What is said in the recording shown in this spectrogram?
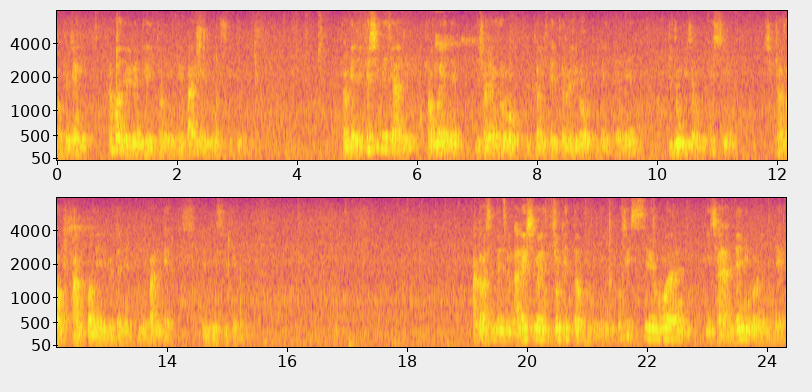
어, 굉장히 한 번 읽은 데이터는 굉장히 빠르게 읽을 수 있게 됩니다. 결국에 이제 caching되지 않은 경우에는 이제 저장소로부터 이제 데이터를 읽어올 텐데 이때는 비동기적으로 caching 시켜서 다음번에 읽을 때는 굉장히 빠르게 읽을 수 있게 됩니다. 아까 말씀드린 그 Alluxio에서 부족했던 부분이 POSIX 호환이 잘 안 되는 거였는데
